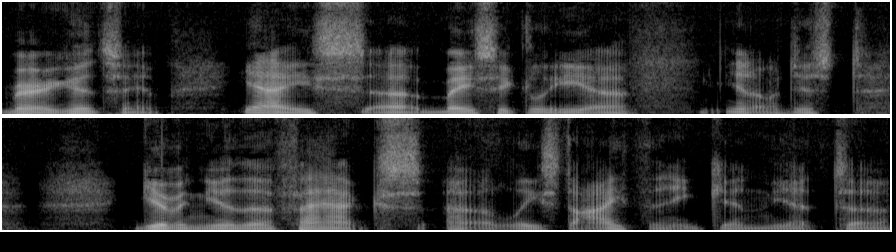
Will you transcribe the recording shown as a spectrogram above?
Very good, Sam. Yeah, he's uh, basically, uh, you know, just giving you the facts, uh, at least I think, and yet, uh,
